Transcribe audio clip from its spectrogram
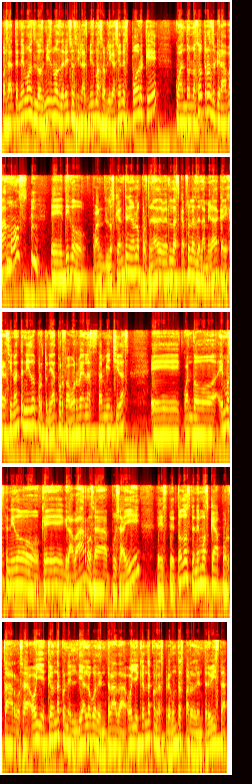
o sea, tenemos los mismos derechos y las mismas obligaciones porque cuando nosotros grabamos, eh, digo, cuando, los que han tenido la oportunidad de ver las cápsulas de la mirada callejera, si no han tenido oportunidad, por favor, véanlas, están bien chidas. Eh, cuando hemos tenido que grabar, o sea, pues ahí, este, todos tenemos que aportar, o sea, oye, ¿qué onda con el diálogo de entrada? Oye, ¿qué onda con las preguntas para la entrevista?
